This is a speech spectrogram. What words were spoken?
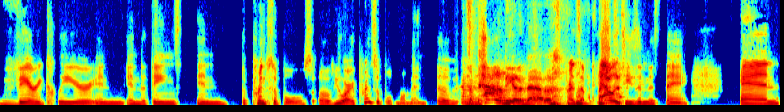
very clear in in the things in the principles of you are a principled woman. Of, Principality of the matter. principalities in this thing. And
